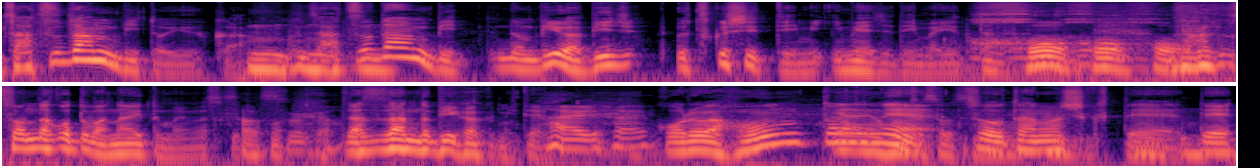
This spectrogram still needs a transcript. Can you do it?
雑談美というか、雑談美の美は美術美しいっていうイメージで今言ったんですけど そんな言葉ないと思いますけど雑談の美学みたいな、これは本当にねそう楽しくて、で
